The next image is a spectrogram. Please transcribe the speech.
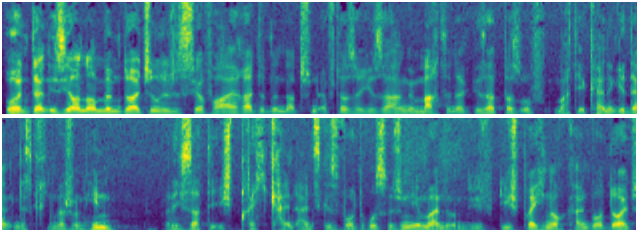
Und dann ist sie auch noch mit einem deutschen Regisseur verheiratet und hat schon öfter solche Sachen gemacht und hat gesagt, pass auf, mach dir keine Gedanken, das kriegen wir schon hin. Weil ich sagte, ich spreche kein einziges Wort Russisch, niemand. Und die, die sprechen auch kein Wort Deutsch.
